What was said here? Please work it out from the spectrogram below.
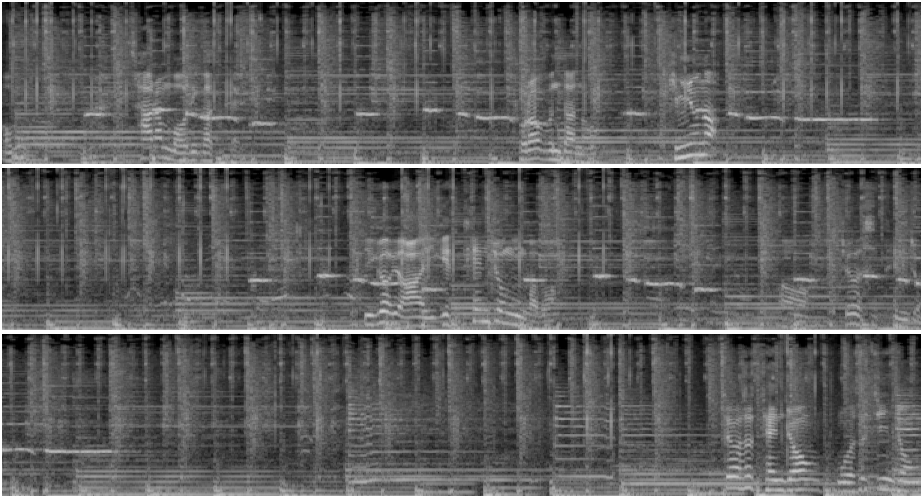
어머, 사람 머리 같아. 돌아본다 너. 김윤아. 이거 아 이게 텐종인가 봐. 어, 저스 텐종. 저스 텐종 我是 진종?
